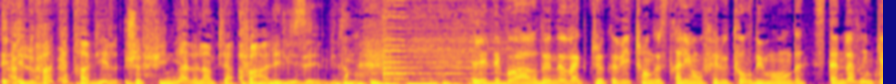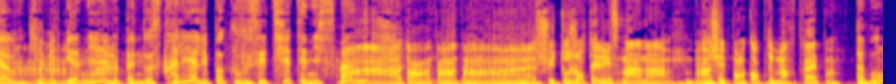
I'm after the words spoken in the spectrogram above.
Et, et le 24 avril, je finis à l'Olympia. Enfin, à l'Élysée, évidemment. Les déboires de Novak Djokovic en Australie ont fait le tour du monde. Stan Wawrinka, vous qui avez gagné l'Open d'Australie, à l'époque où vous étiez tennisman, Ah, Attends, attends, attends. Je suis toujours tennisman, hein. Ben, j'ai pas encore pris ma retraite. Hein. ah bon?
